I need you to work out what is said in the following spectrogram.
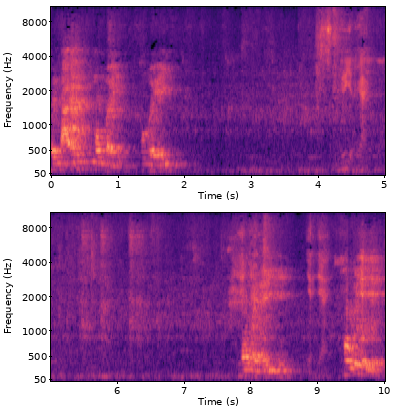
bên phải mô môn vị môn vị dưới dạ dày. Là gì dạ dày. Môn cái gì.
